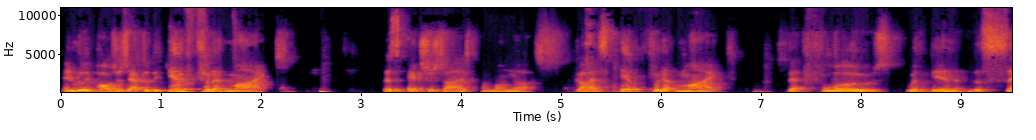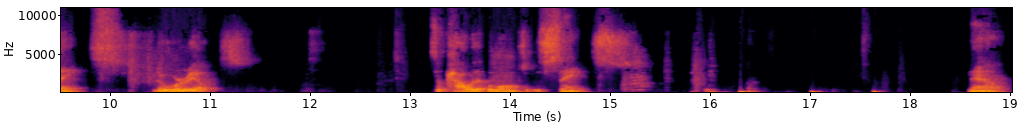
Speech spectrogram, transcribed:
and really Paul's just after the infinite might that's exercised among us. God's infinite might that flows within the saints, nowhere else. It's a power that belongs to the saints. Now,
